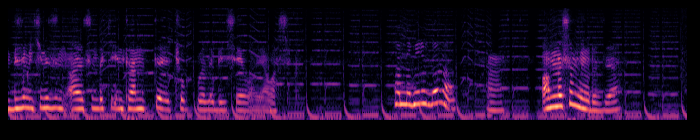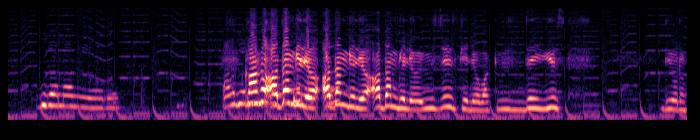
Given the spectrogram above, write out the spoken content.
Bizim ikimizin arasındaki internette çok böyle bir şey var yavaşlık. Senle benim değil mi? Ha. Anlaşamıyoruz ya. Güvenemiyoruz. Yani benim- Kanka adam geliyor, adam geliyor, adam geliyor. Yüzde yüz geliyor bak, yüzde yüz diyorum.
